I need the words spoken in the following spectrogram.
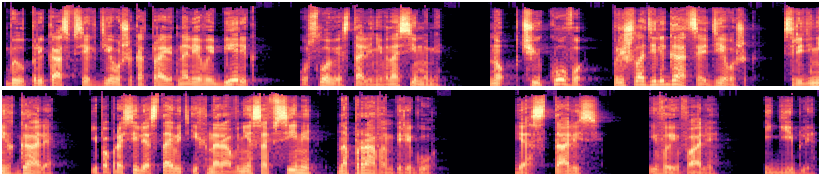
был приказ всех девушек отправить на левый берег, условия стали невыносимыми, но к Чуйкову пришла делегация девушек, среди них Галя, и попросили оставить их наравне со всеми на правом берегу. И остались, и воевали, и гибли.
